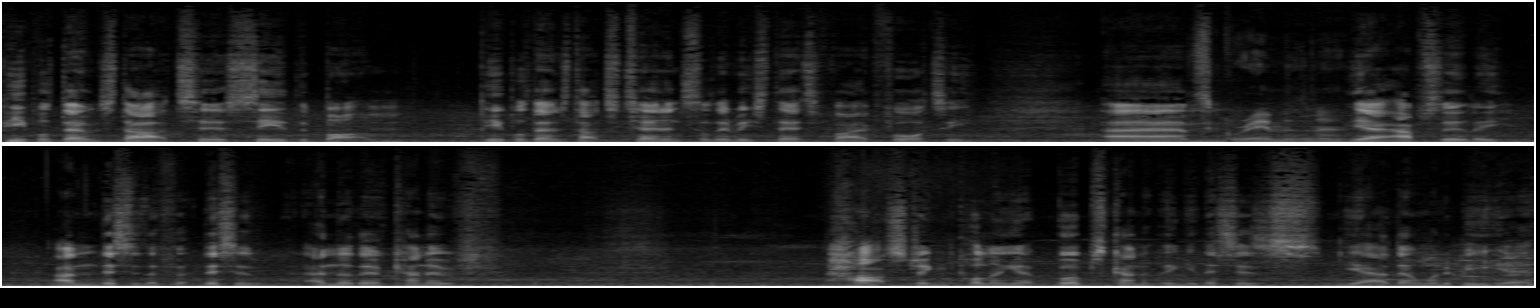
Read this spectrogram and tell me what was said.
People don't start to see the bottom. People don't start to turn until they reach 35, 40. Um, It's grim, isn't it? Yeah, absolutely. And this is the this is another kind of heartstring pulling at Bubs kind of thing. This is yeah, I don't want to be here.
